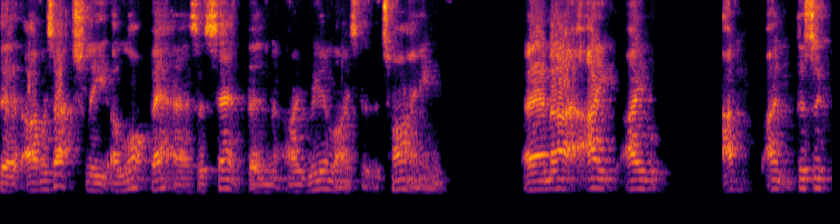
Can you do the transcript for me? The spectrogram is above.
that I was actually a lot better, as I said, than I realised at the time. Um, and I, I, I, I, there's a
